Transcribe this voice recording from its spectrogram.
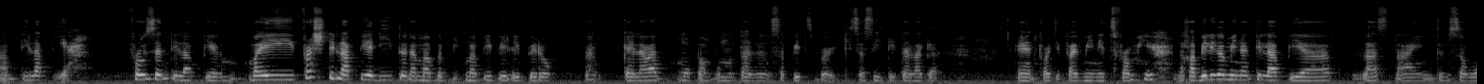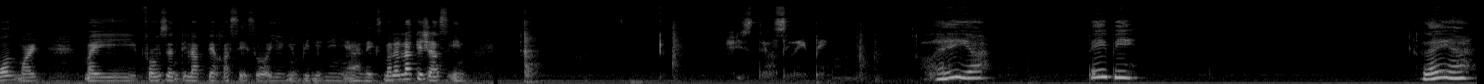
Um, tilapia. Frozen tilapia. May fresh tilapia dito na mabibili pero kailangan mo pang pumunta dun sa Pittsburgh, sa city talaga. And 45 minutes from here. Nakabili kami ng tilapia last time dun sa Walmart. May frozen tilapia kasi. So, ayun yung binili ni Alex. Malalaki siya as in. She's still sleeping. Leia. Baby. Leia.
